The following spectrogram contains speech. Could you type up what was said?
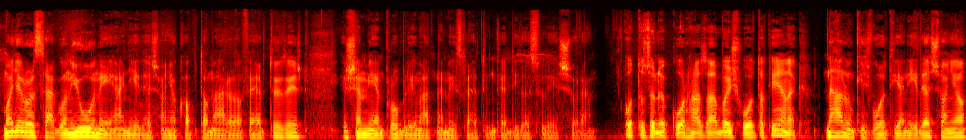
Magyarországon jó néhány édesanyja kapta már el a fertőzést, és semmilyen problémát nem észleltünk eddig a szülés során. Ott az önök kórházában is voltak ilyenek? Nálunk is volt ilyen édesanyja,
